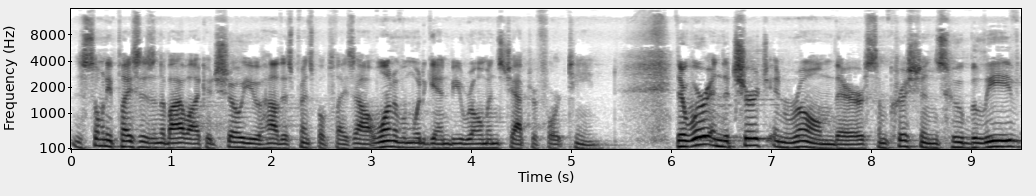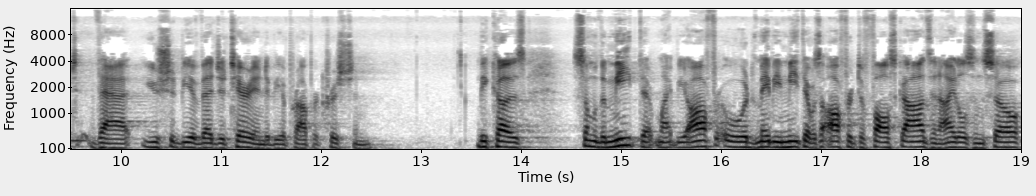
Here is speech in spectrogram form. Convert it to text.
There's so many places in the Bible I could show you how this principle plays out. One of them would again be Romans chapter 14. There were in the church in Rome there some Christians who believed that you should be a vegetarian to be a proper Christian because some of the meat that might be offered would maybe meat that was offered to false gods and idols and so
